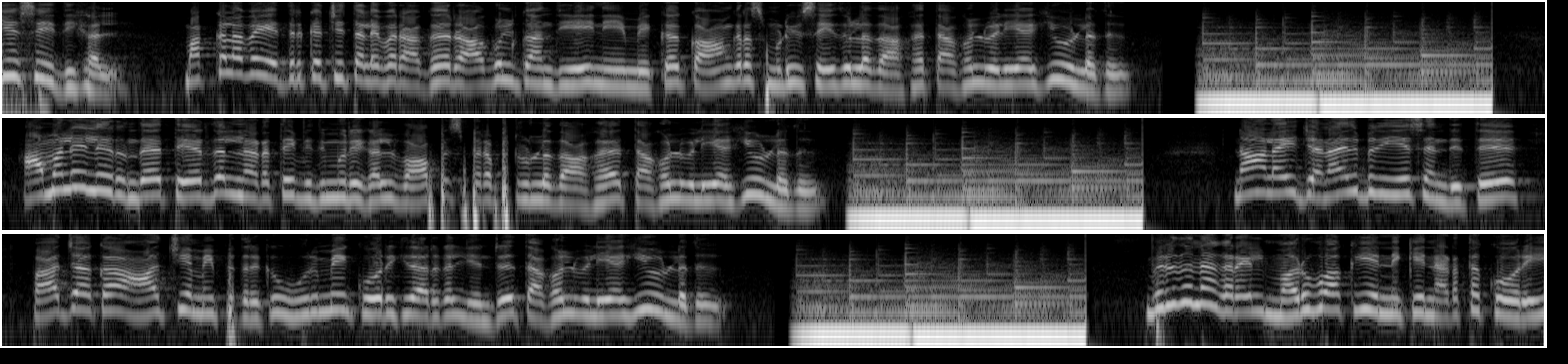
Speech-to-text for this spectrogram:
முக்கிய செய்திகள். மக்களவை எதிர்க்கட்சித் தலைவராக ராகுல் காந்தியை நியமிக்க காங்கிரஸ் முடிவு செய்துள்ளதாக தகவல் வெளியாகியுள்ளது. அமலில் இருந்த தேர்தல் நடத்தை விதிமுறைகள் வாபஸ் பெறப்பட்டுள்ளதாக தகவல் வெளியாகியுள்ளது. நாளை ஜனாதிபதியை சந்தித்து பாஜக ஆட்சி அமைப்பதற்கு உரிமை கோருகிறார்கள் என்று தகவல் வெளியாகியுள்ளது. விருதுநகரில் மறுவாக்கு எண்ணிக்கை நடத்தக்கோரி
